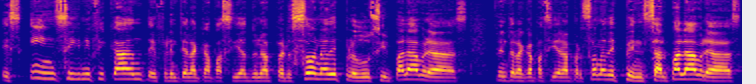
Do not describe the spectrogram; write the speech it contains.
es insignificante frente a la capacidad de una persona de producir palabras, frente a la capacidad de la persona de pensar palabras,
